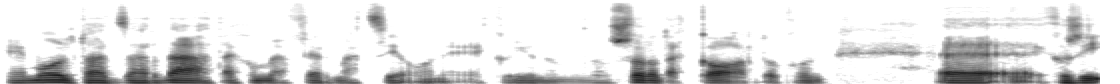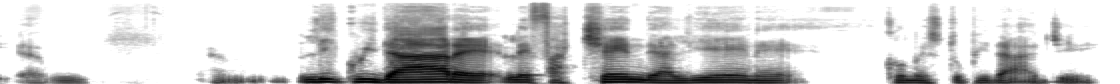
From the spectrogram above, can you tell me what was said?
è molto azzardata come affermazione. Ecco, io non non sono d'accordo con, ehm, così, ehm, ehm, liquidare le faccende aliene come stupidaggini.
